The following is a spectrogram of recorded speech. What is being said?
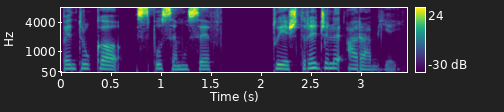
Pentru că, spuse Musef, tu ești regele Arabiei.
